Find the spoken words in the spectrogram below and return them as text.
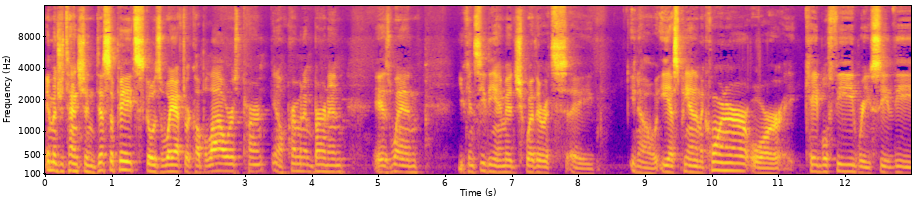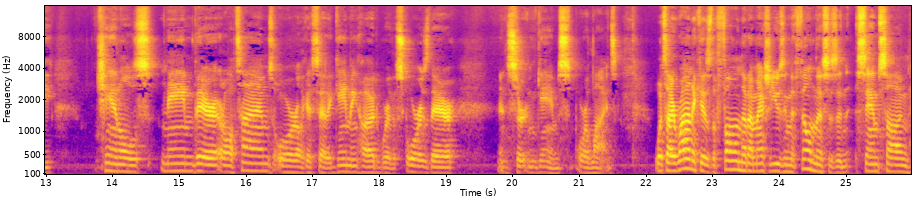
Image retention dissipates, goes away after a couple hours. Per, you know, permanent burn-in is when you can see the image, whether it's a you know ESPN in the corner or a cable feed where you see the channel's name there at all times, or like I said, a gaming HUD where the score is there in certain games or lines. What's ironic is the phone that I'm actually using to film this is a Samsung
